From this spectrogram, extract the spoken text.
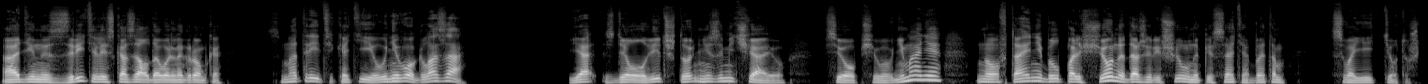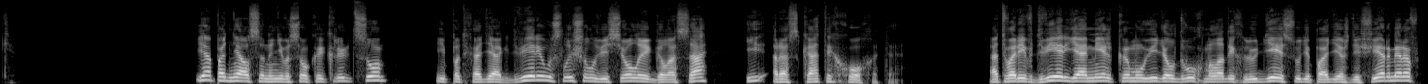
а один из зрителей сказал довольно громко «Смотрите, какие у него глаза!» Я сделал вид, что не замечаю всеобщего внимания, но втайне был польщен и даже решил написать об этом своей тетушке. Я поднялся на невысокое крыльцо и, подходя к двери, услышал веселые голоса и раскаты хохота. Отворив дверь, я мельком увидел двух молодых людей, судя по одежде фермеров,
